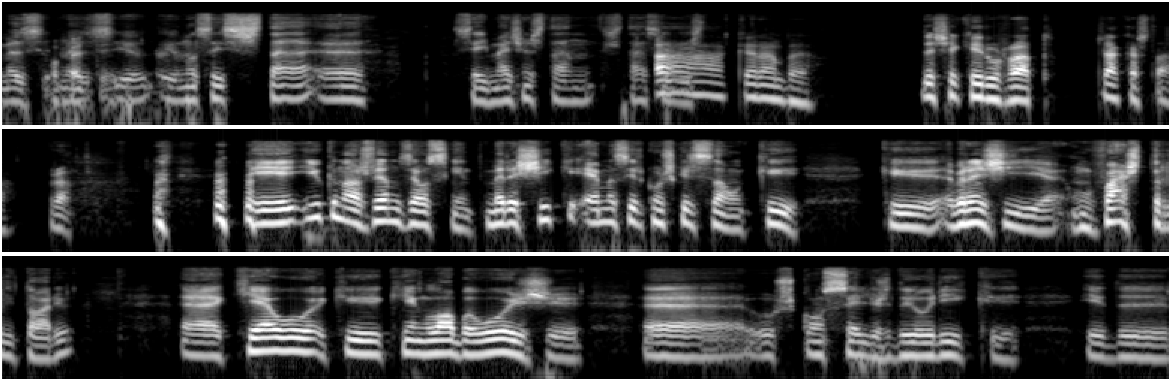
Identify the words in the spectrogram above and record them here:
Mas, mas eu, eu, não sei se está. Uh, se a imagem está, está a ser ah, vista. Ah, caramba. deixei cair o rato. Já cá está. Pronto. e, e, o que nós vemos é o seguinte: Marachique é uma circunscrição que, que abrangia um vasto território, uh, que, é o, que, que engloba hoje uh, os conselhos de Ourique e de,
